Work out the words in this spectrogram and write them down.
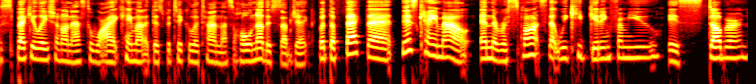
speculation on as to why it came out at this particular time, that's a whole nother subject. But the fact that this came out and the response that we keep getting from you is stubborn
